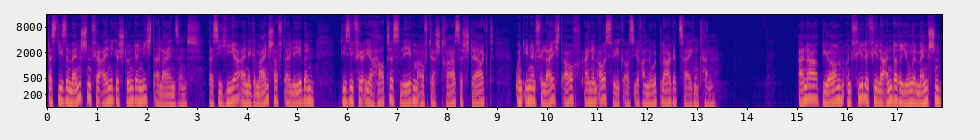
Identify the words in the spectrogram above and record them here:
dass diese Menschen für einige Stunden nicht allein sind, dass sie hier eine Gemeinschaft erleben, die sie für ihr hartes Leben auf der Straße stärkt und ihnen vielleicht auch einen Ausweg aus ihrer Notlage zeigen kann. Anna, Björn und viele, viele andere junge Menschen,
